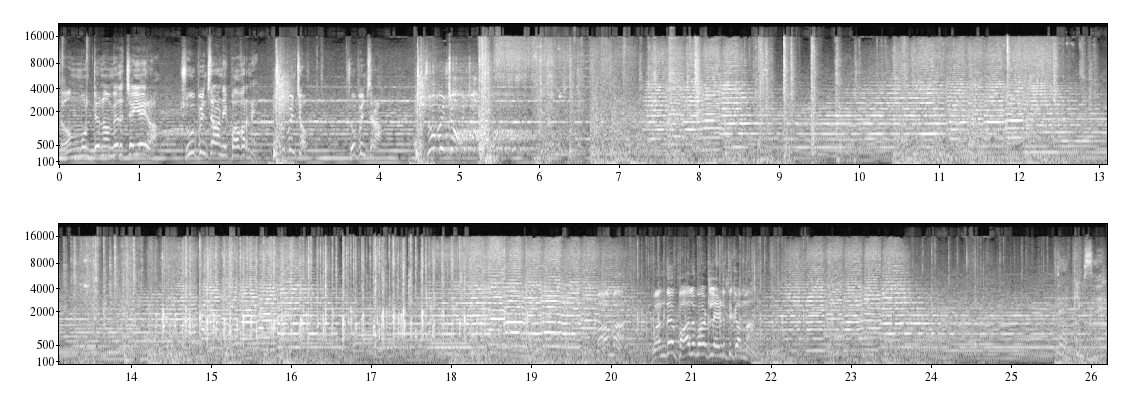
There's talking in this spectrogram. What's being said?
దమ్ముంటే నా మీద చెయ్యరా. చూపించరా నీ పవర్ని చూపించు. చూపించరా? చూపించు! మామ వందే పాలు బాటలు ఎడుతుకమ్మా. Thank you sir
